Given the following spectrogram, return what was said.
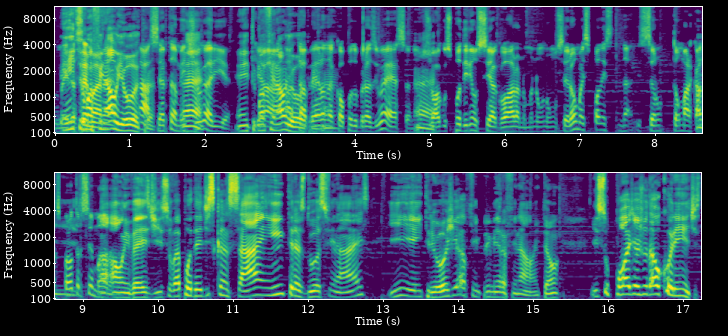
entre uma semana, final né? e outra. Ah, certamente É. jogaria. Entre uma a- final a, e outra. tabela né? da Copa do Brasil é essa, né? É. Os jogos poderiam ser agora, não, não, não serão, mas podem na- serão tão marcados para outra semana. Ao invés disso, vai poder descansar entre as duas finais e entre hoje e a fim- primeira final. Então, isso pode ajudar o Corinthians.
